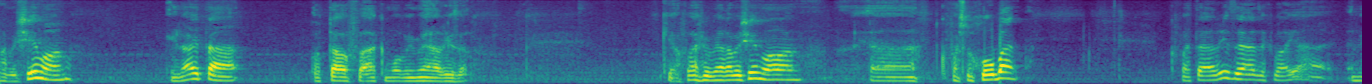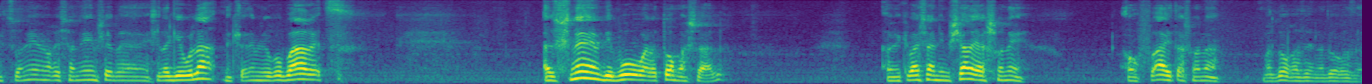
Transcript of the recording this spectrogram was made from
רבי שמעון, היא לא הייתה אותה הופעה כמו בימי האריזל. כי ההופעה של בימי רבי שמעון היה תקופה של חורבן. תקופת האריזה זה כבר היה הניצונים הראשונים של, של הגאולה, ניצנים נראו בארץ. אז שניהם דיברו על אותו משל, אבל מכיוון שהנמשל היה שונה, ההופעה הייתה שונה בדור הזה לדור הזה.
